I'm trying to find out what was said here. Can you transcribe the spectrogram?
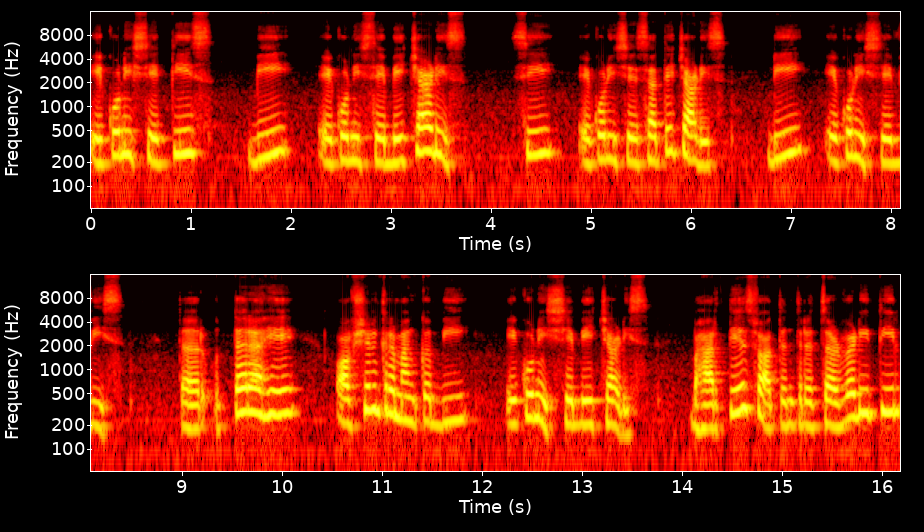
एकोणीसशे तीस बी एकोणीसशे बेचाळीस सी एकोणीसशे सत्तेचाळीस डी एकोणीसशे वीस. तर उत्तर आहे ऑप्शन क्रमांक बी एकोणीसशे बेचाळीस. भारतीय स्वातंत्र्य चळवळीतील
